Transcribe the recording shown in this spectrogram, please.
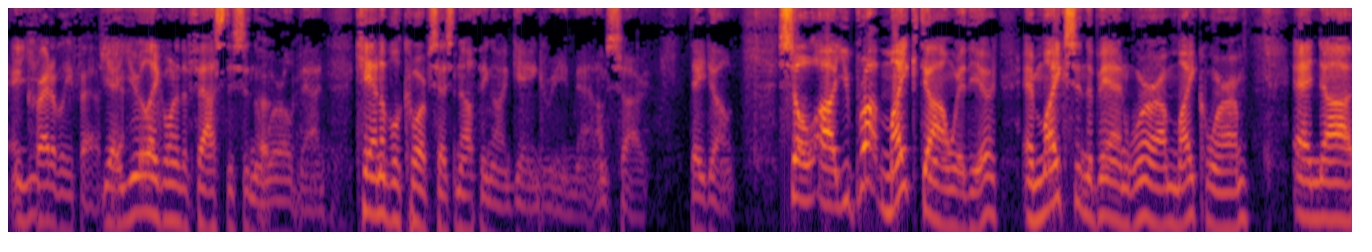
incredibly fast. Yeah, you're like one of the fastest in the world, man. Cannibal Corpse has nothing on Gang Green, man. I'm sorry. They don't. So uh, you brought Mike down with you, and Mike's in the band Worm, Mike Worm. And uh,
